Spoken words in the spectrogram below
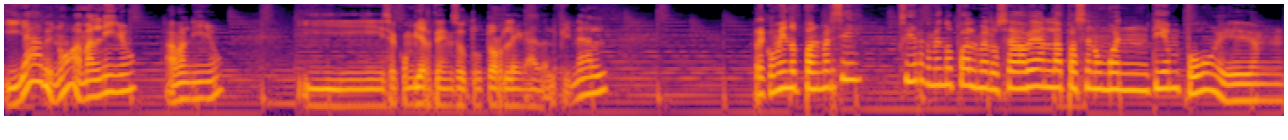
y ya, ¿no? Ama al niño, ama al niño y se convierte en su tutor legal al final. ¿Recomiendo Palmer? Sí, sí, recomiendo Palmer. O sea, véanla, pasen un buen tiempo. Eh,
